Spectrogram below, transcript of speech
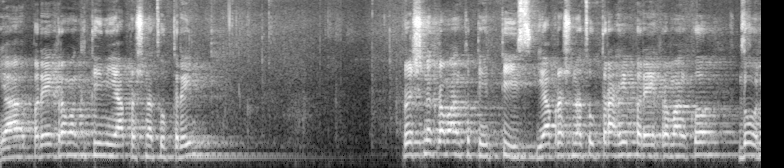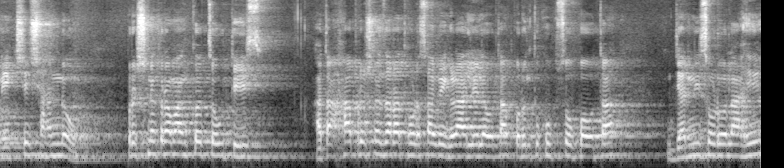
या पर्याय क्रमांक तीन या प्रश्नाचं उत्तर येईल. प्रश्न क्रमांक तेहतीस या प्रश्नाचं उत्तर आहे. पर्याय क्रमांक दोन एकशे शहाण्णव. प्रश्न क्रमांक चौतीस. आता हा प्रश्न जरा थोडासा वेगळा आलेला होता परंतु खूप सोपा होता. ज्यांनी सोडवला आहे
